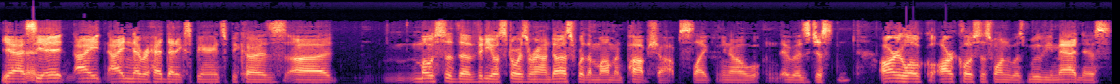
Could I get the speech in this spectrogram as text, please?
Yeah, see, it, I I never had that experience because uh, most of the video stores around us were the mom and pop shops. Like you know, it was just our local, our closest one was Movie Madness,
